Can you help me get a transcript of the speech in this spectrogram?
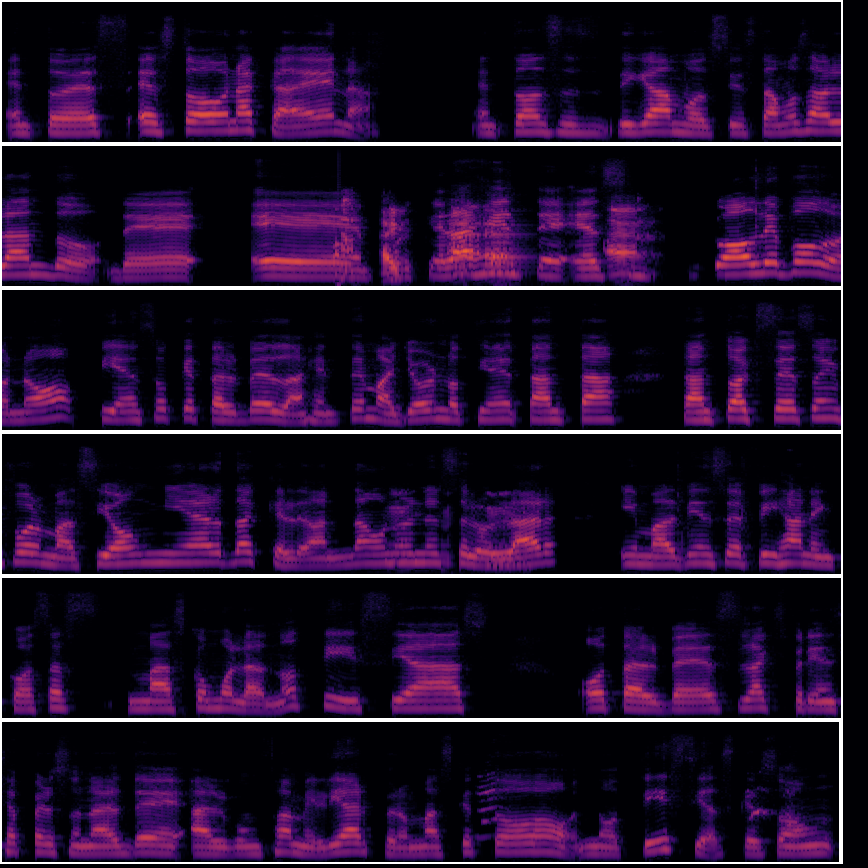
Entonces, es toda una cadena. Entonces, digamos, si estamos hablando de eh, por qué la gente es gullible o no, pienso que tal vez la gente mayor no tiene tanta, tanto acceso a información mierda que le dan a uno en el celular y más bien se fijan en cosas más como las noticias o tal vez la experiencia personal de algún familiar, pero más que todo noticias que son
